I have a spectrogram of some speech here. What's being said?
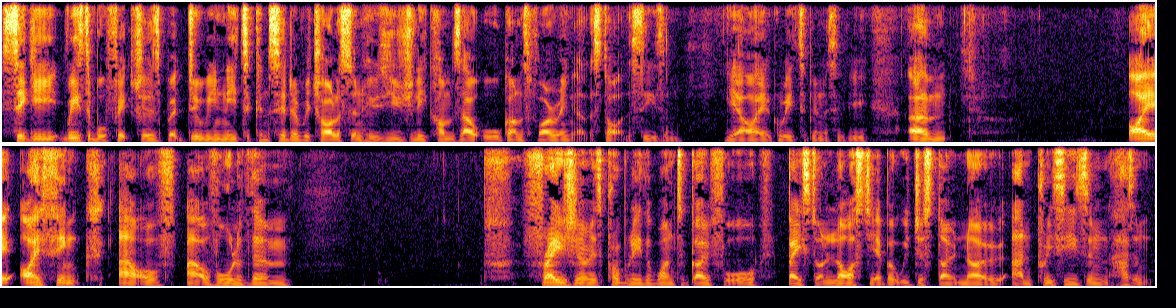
Siggy, reasonable fixtures, but do we need to consider Richarlison, who's usually comes out all guns firing at the start of the season? Yeah, I agree. To be honest with you, um, I I think out of out of all of them, Fraser is probably the one to go for based on last year, but we just don't know, and preseason hasn't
